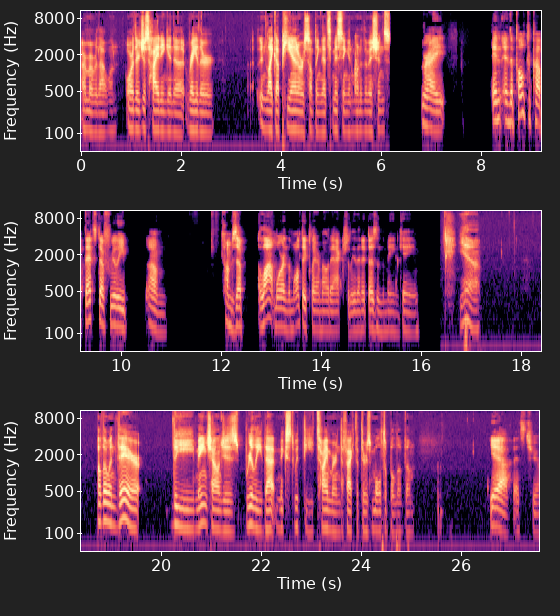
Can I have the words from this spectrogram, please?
I remember that one. Or they're just hiding in a regular, in like a piano or something that's missing in one of the missions. Right. And and the polterpup, that stuff really um comes up a lot more in the multiplayer mode actually than it does in the main game. Yeah. Although in there, the main challenge is really that mixed with the timer and the fact that there's multiple of them. Yeah, that's true.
